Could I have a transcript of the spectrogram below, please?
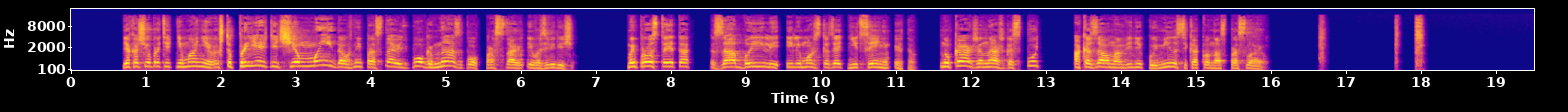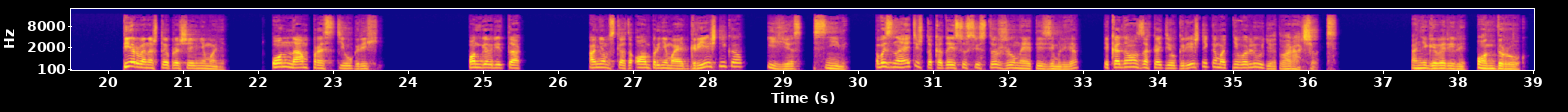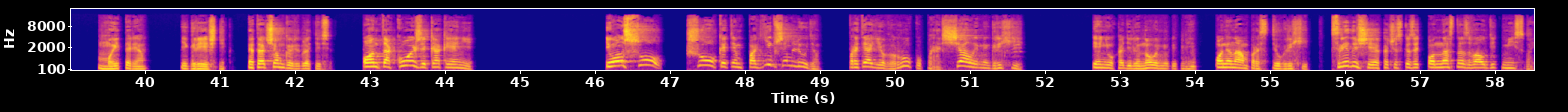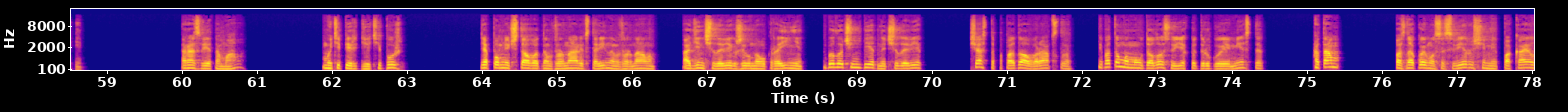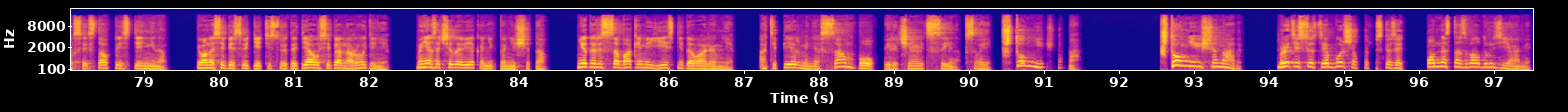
Я хочу обратить внимание, что прежде чем мы должны прославить Бога, нас Бог прославил и возвеличил. Мы просто это забыли или, можно сказать, не ценим этого. Но как же наш Господь оказал нам великую милость и как Он нас прославил? Первое, на что я обращаю внимание, Он нам простил грехи. Он говорит так, о нем сказано, Он принимает грешников и ест с ними. Вы знаете, что когда Иисус Христос жил на этой земле, и когда Он заходил грешникам, от Него люди отворачивались. Они говорили, он друг мытарям и грешникам. Это о чем говорит, братья и сестры? Он такой же, как и они. И он шел, шел к этим погибшим людям, протягивал руку, прощал ими грехи. И они уходили новыми людьми. Он и нам простил грехи. Следующее, я хочу сказать, он нас назвал детьми своими. Разве это мало? Мы теперь дети Божьи. Я помню, читал в одном журнале, в старинном журнале, один человек жил на Украине, был очень бедный человек, часто попадал в рабство, и потом ему удалось уехать в другое место, а там познакомился с верующими, покаялся и стал христианином. И он о себе свидетельствует, «Ведь я у себя на родине, меня за человека никто не считал. Мне даже с собаками есть не давали мне. А теперь меня сам Бог величает сыном своим. Что мне еще надо? Что мне еще надо? Братья и сестры, я больше хочу сказать. Он нас назвал друзьями.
